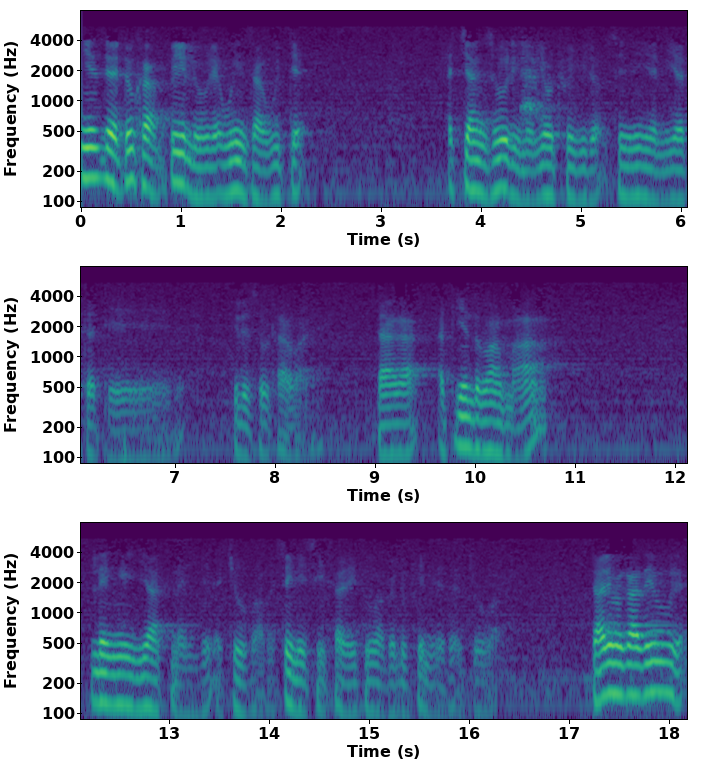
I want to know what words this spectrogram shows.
ညှင်းတဲ့ဒုက္ခပေးလို့တဲ့ဝိဉ္ဇဝိတ္တအကြံစိုးတွေနဲ့ရောထွေးပြီးတော့စဉ်းစားရနေရတတ်တယ်ဒီလိုဆိုထားပါတယ်ဒါကအပြင်းသမားမှာလက်ငင်းရနိုင်တဲ့အကျိုးပါပဲစိတ်နေစိတ်ထားတွေသူကဘယ်လိုဖြစ်နေတဲ့အကျိုးပါဒါတွေမကသေးဘူးတဲ့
